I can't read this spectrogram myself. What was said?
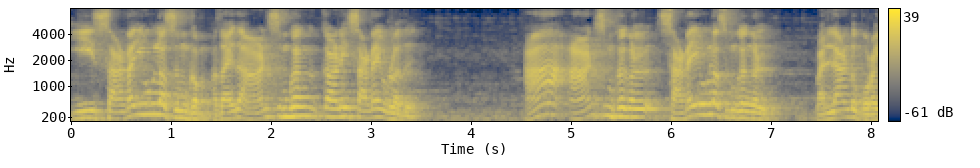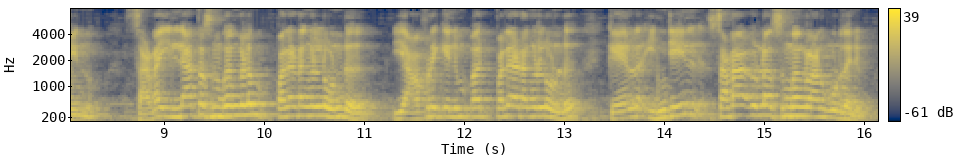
ഈ സടയുള്ള സിംഹം അതായത് ആൺസിംഹങ്ങൾക്കാണ് ഈ സടയുള്ളത്. ആ ആൺസിംഹങ്ങൾ സടയുള്ള സിംഹങ്ങൾ വല്ലാണ്ട് കുറയുന്നു. സടയില്ലാത്ത സിംഹങ്ങളും പലയിടങ്ങളിലും ഉണ്ട്. ഈ ആഫ്രിക്കയിലും പലയിടങ്ങളിലും ഉണ്ട്. കേരള ഇന്ത്യയിൽ സട ഉള്ള സിംഹങ്ങളാണ് കൂടുതലും.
